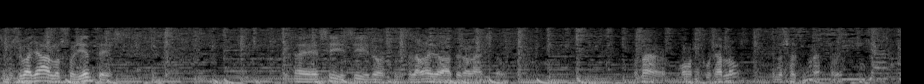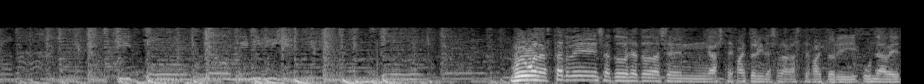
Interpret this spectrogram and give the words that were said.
Se nos iba ya a los oyentes. Eh, sí, sí, no, se, se le habrá ido la perola a esto. Pues nada, vamos a escucharlo, que no salte más, ¿sabes? Muy buenas tardes a todos y a todas en Gaste Factory, en la sala Gaste Factory, una vez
